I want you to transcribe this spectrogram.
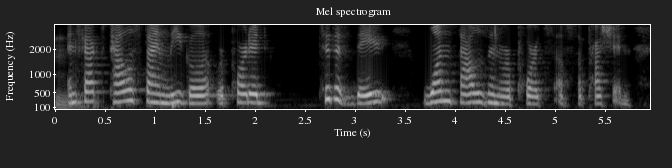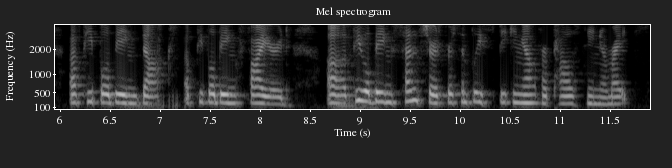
Mm. In fact, Palestine Legal reported to this day 1,000 reports of suppression, of people being doxxed, of people being fired, uh, of people being censored for simply speaking out for Palestinian rights.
